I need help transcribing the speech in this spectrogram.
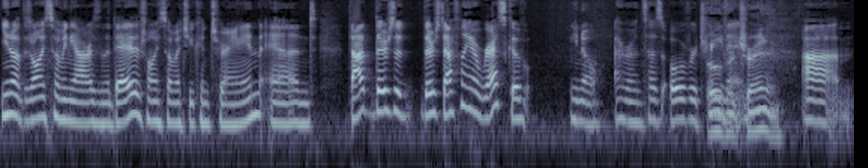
you know, there's only so many hours in the day. There's only so much you can train, and that there's a there's definitely a risk of you know, everyone says overtraining. Overtraining. Um,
